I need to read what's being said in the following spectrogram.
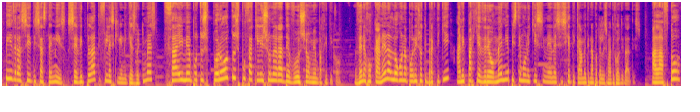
επίδραση της ασθενής σε διπλά τυφλές κλινικές δοκιμές, θα είμαι από τους πρώτους που θα κλείσουν ραντεβού σε ομοιοπαθητικό. Δεν έχω κανένα λόγο να απορρίψω την πρακτική αν υπάρχει εδρεωμένη επιστημονική συνένεση σχετικά με την αποτελεσματικότητά της. Αλλά αυτό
